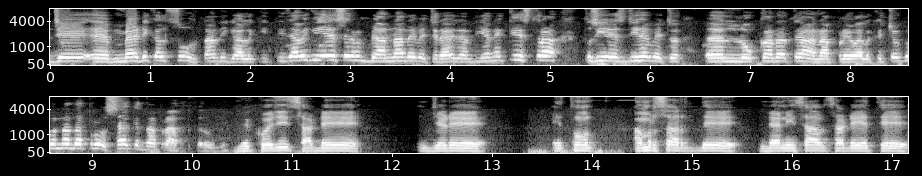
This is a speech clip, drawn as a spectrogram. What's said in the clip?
ਜੇ ਮੈਡੀਕਲ ਸਹੂਲਤਾਂ ਦੀ ਗੱਲ ਕੀਤੀ ਜਾਵੇਗੀ, ਇਹ ਸਿਰਫ ਬਿਆਨਾਂ ਦੇ ਵਿੱਚ ਰਹਿ ਜਾਂਦੀਆਂ ਨੇ। ਕਿਸ ਤਰ੍ਹਾਂ ਤੁਸੀਂ ਇਸ ਜਿਹੇ ਵਿੱਚ ਲੋਕਾਂ ਦਾ ਧਿਆਨ ਆਪਣੇ ਵੱਲ ਖਿੱਚੋਗੇ, ਉਹਨਾਂ ਦਾ ਭਰੋਸਾ ਕਿੱਦਾਂ ਪ੍ਰਾਪਤ ਕਰੋਗੇ? ਵੇਖੋ ਜੀ, ਸਾਡੇ ਜਿਹੜੇ ਇਥੋਂ ਅੰਮ੍ਰਿਤਸਰ ਦੇ ਡੈਨੀ ਸਾਹਿਬ ਸਾਡੇ ਇੱਥੇ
